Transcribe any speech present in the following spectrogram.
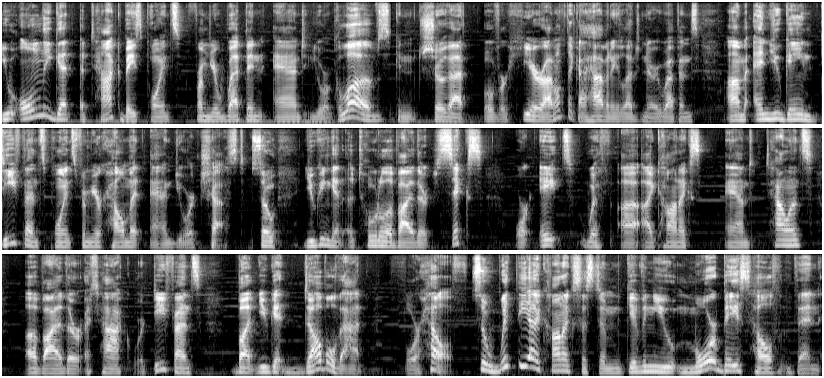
you only get attack base points from your weapon and your gloves. You can show that over here. I don't think I have any legendary weapons. Um and you gain defense points from your helmet and your chest. So you can get a total of either six or eight with uh, iconics and talents of either attack or defense but you get double that for health so with the iconic system giving you more base health than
